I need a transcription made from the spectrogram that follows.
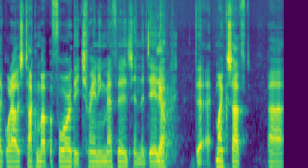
like what I was talking about before, the training methods and the data. Yeah. The Microsoft, uh,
